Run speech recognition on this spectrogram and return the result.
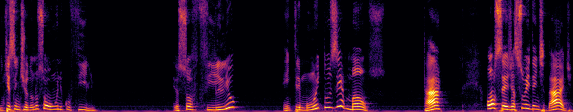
Em que sentido? Eu não sou o único filho. Eu sou filho entre muitos irmãos. Tá? Ou seja, a sua identidade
